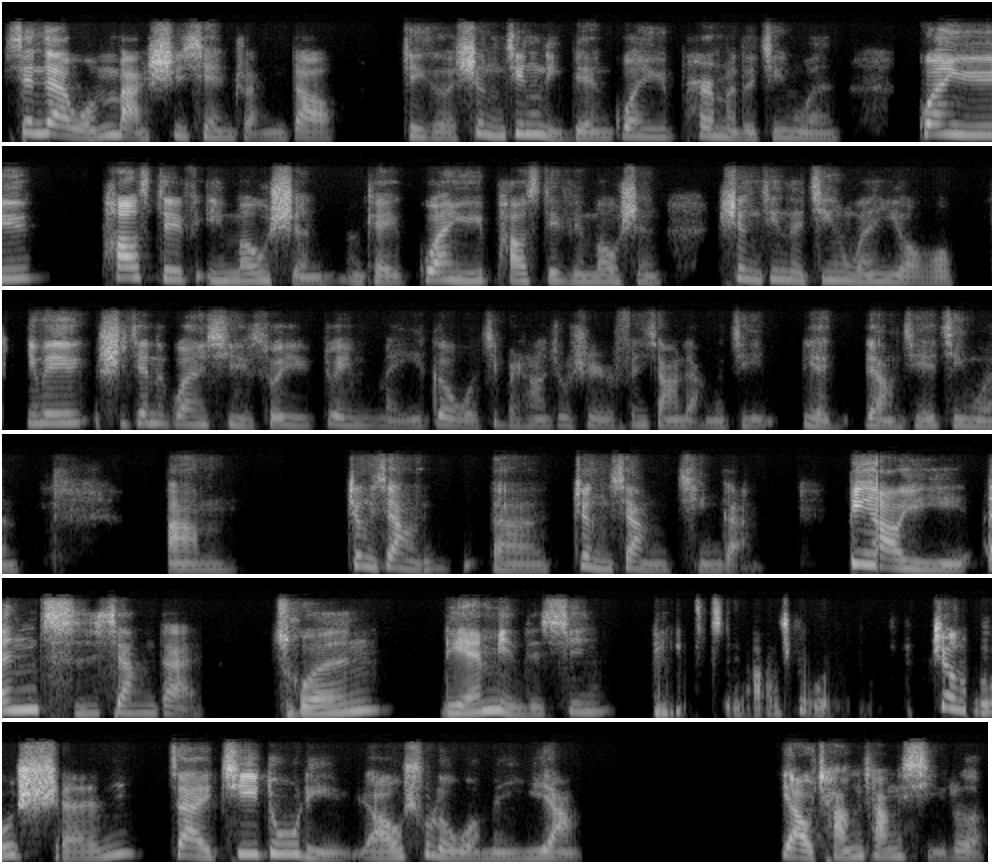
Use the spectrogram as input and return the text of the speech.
现在我们把视线转移到这个圣经里边关于 Perma 的经文，关于 positive emotion，OK，关于 positive emotion，圣经的经文有。因为时间的关系，所以对每一个我基本上就是分享两个经两两节经文，嗯，正向呃正向情感，并要以恩慈相待，存怜悯的心彼此饶恕，正如神在基督里饶恕了我们一样，要常常喜乐，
